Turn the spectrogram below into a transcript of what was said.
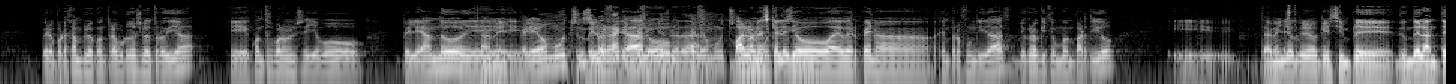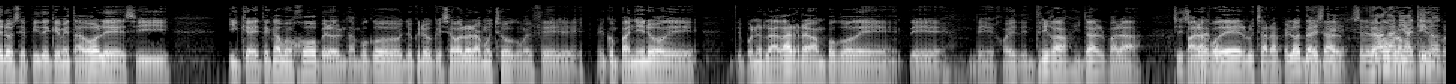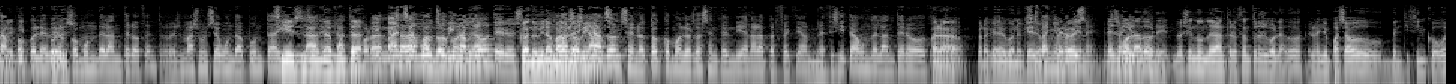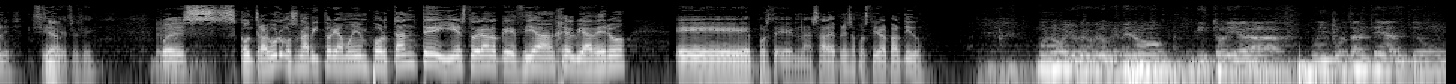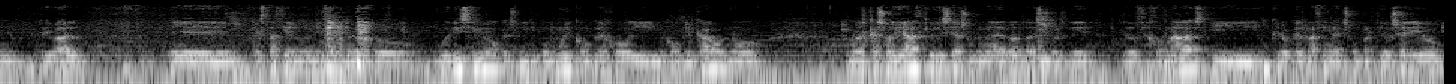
pero por ejemplo contra Burgos el otro día, eh, ¿cuántos balones se llevó peleando? Eh, También. Peleó mucho, sí, es verdad que peleó, que es verdad. peleó mucho. Balones que peleó le dio a Ever Pena en profundidad. Yo creo que hizo un buen partido. Y También yo creo que siempre de un delantero se pide que meta goles y, y que tenga buen juego, pero tampoco yo creo que se valora mucho, como dice mi compañero, de, de poner la garra, un poco de, de, de, joder, de intriga y tal, para, Sí, para poder luchar la pelota y tal. Se le ve comprometido Aquino tampoco le veo como un delantero centro. Es más un segunda punta Sí, y es la, segunda en la punta. temporada pasada, cuando vino. Abdón se notó como los dos se entendían a la perfección. Necesita un delantero centro para que haya que conexión. este año pero no es, tiene. es Este no goleador. ¿eh? No siendo un delantero centro, es goleador. El año pasado 25 goles. Sí, eso sí. Pues contra el Burgos una victoria muy importante y esto era lo que decía Ángel Viadero eh, pues, en la sala de prensa posterior al partido. Bueno, yo creo que lo primero, victoria muy importante ante un rival eh, que está haciendo un inicio buenísimo, que es un equipo muy complejo y muy complicado. No, no es casualidad que hoy sea su primera derrota después de, de 12 jornadas y creo que el Racing ha hecho un partido serio,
